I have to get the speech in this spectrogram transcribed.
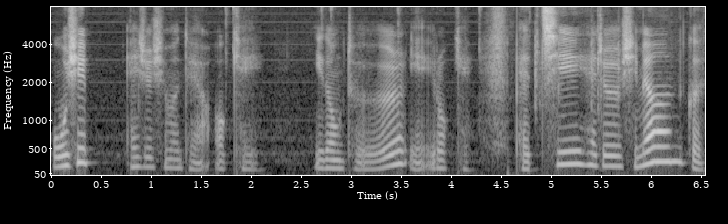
50 해주시면 돼요. 오케이. 이동 툴. 예, 이렇게 배치해 주시면 끝.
